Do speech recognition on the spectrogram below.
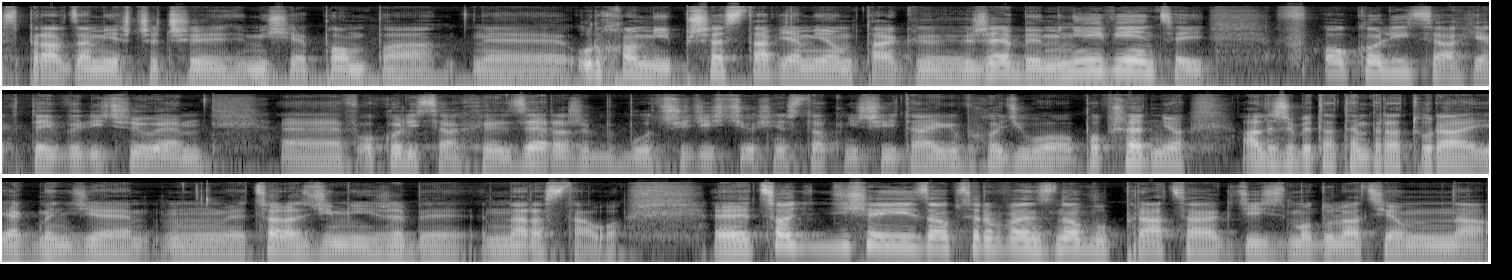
sprawdzam jeszcze, czy mi się pompa e, uruchomi. Przestawiam ją tak, żeby mniej więcej w okolicach, jak tutaj wyliczyłem, e, w okolicach zera, żeby było 38 stopni, czyli tak jak wychodziło poprzednio, ale żeby ta temperatura, jak będzie mm, coraz zimniej, żeby narastało. E, Co dzisiaj zaobserwowałem znowu praca gdzieś z modulacją na,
